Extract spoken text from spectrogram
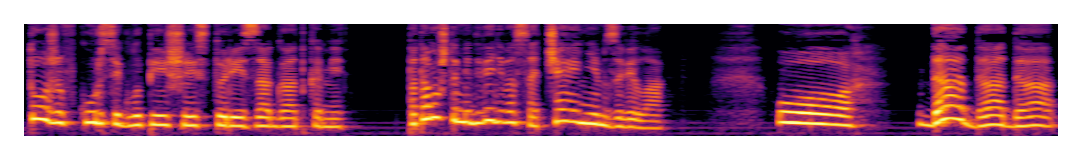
тоже в курсе глупейшей истории с загадками, потому что Медведева с отчаянием завела. «О, да-да-да,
